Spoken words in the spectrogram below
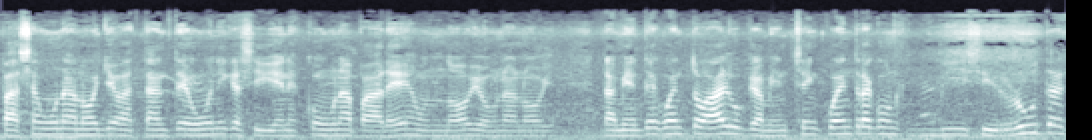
pasan una noche bastante única si vienes con una pareja, un novio o una novia. También te cuento algo, que también se encuentra con bicirrutas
